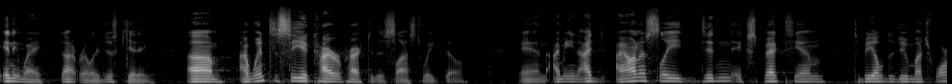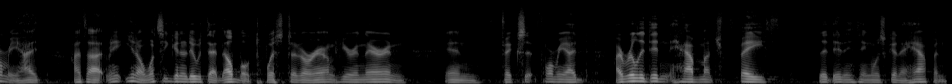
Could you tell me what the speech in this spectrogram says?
anyway, not really, just kidding. Um, I went to see a chiropractor this last week, though. And I mean, I, I honestly didn't expect him to be able to do much for me. I, I thought, you know, what's he going to do with that elbow? Twist it around here and there and, and fix it for me? I, I really didn't have much faith that anything was going to happen.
